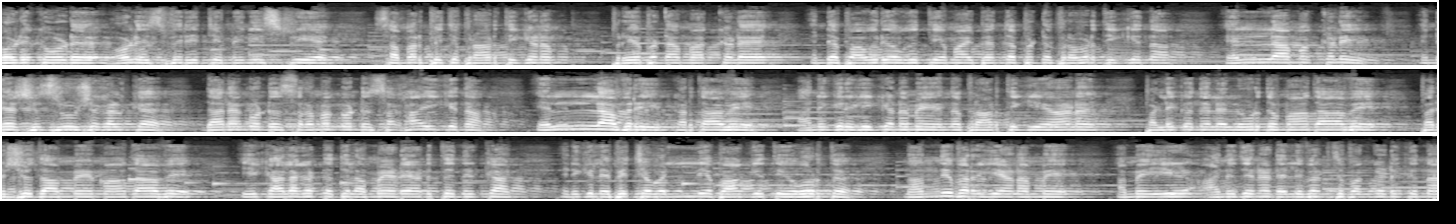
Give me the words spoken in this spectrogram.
കോഴിക്കോട് ഹോളി സ്പിരിറ്റ് മിനിസ്ട്രിയെ സമർപ്പിച്ച് പ്രാർത്ഥിക്കണം. പ്രിയപ്പെട്ട മക്കളെ എന്റെ പൗരോഹിത്യവുമായി ബന്ധപ്പെട്ട് പ്രവർത്തിക്കുന്ന എല്ലാ മക്കളെയും എന്റെ ശുശ്രൂഷകൾക്ക് ധനം കൊണ്ട് ശ്രമം കൊണ്ട് സഹായിക്കുന്ന എല്ലാവരെയും കർത്താവെ അനുഗ്രഹിക്കണമേ എന്ന് പ്രാർത്ഥിക്കുകയാണ്. പള്ളിക്കുന്നിലെ ലൂർദ് മാതാവേ പരിശുദ്ധ അമ്മേ മാതാവേ ഈ കാലഘട്ടത്തിൽ അമ്മയുടെ അടുത്ത് നിൽക്കാൻ എനിക്ക് ലഭിച്ച വലിയ ഭാഗ്യത്തെ ഓർത്ത് നന്ദി പറയുകയാണ് അമ്മേ. അമ്മ ഈ അനുദിന ഡെലിവറൻസ് പങ്കെടുക്കുന്ന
